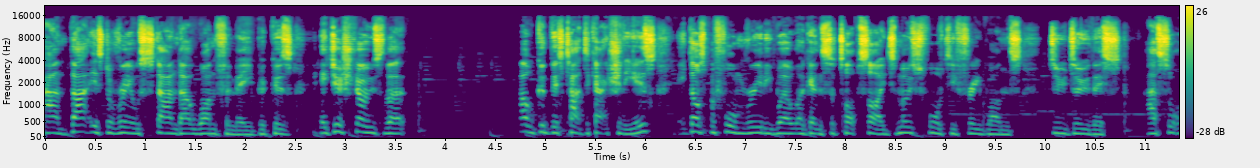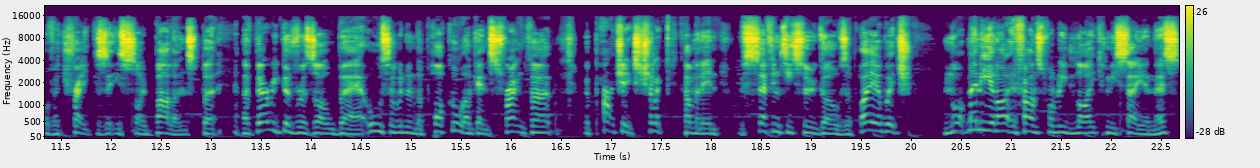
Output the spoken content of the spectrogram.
and that is the real standout one for me because it just shows that how good this tactic actually is. It does perform really well against the top sides. Most 43 ones do do this as sort of a trait because it is so balanced, but a very good result there. Also winning the Pokal against Frankfurt with Patrick Schick coming in with 72 goals, a player which not many United fans probably like me saying this,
